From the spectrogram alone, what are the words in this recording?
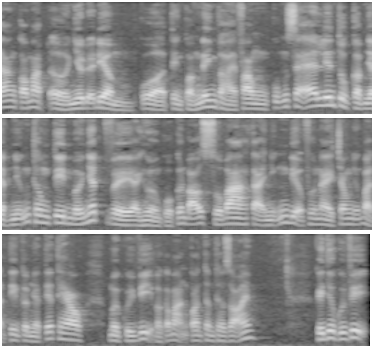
đang có mặt ở nhiều địa điểm của tỉnh Quảng Ninh và Hải Phòng cũng sẽ liên tục cập nhật những thông tin mới nhất về ảnh hưởng của cơn bão số 3 tại những địa phương này trong những bản tin cập nhật tiếp theo. Mời quý vị và các bạn quan tâm theo dõi. Kính thưa quý vị,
